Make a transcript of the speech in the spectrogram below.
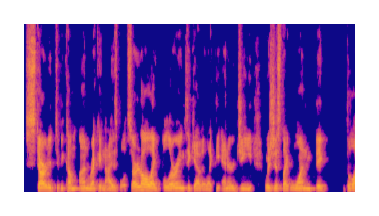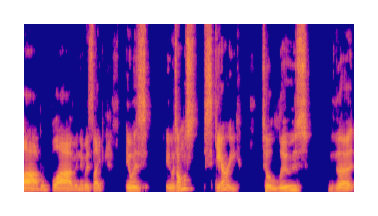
started to become unrecognizable. It started all like blurring together like the energy was just like one big glob or blob and it was like it was it was almost scary to lose the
